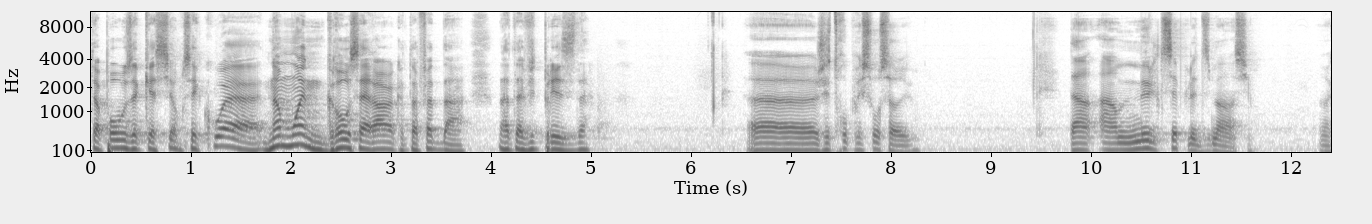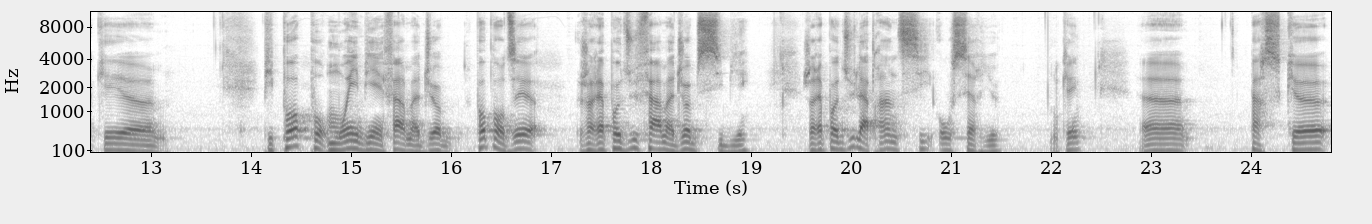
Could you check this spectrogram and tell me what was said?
te pose la question. C'est quoi, nomme-moi une grosse erreur que tu as faite dans, dans ta vie de président. Euh, j'ai trop pris ça au sérieux. Dans, en multiples dimensions. OK? Euh, puis pas pour moins bien faire ma job. Pas pour dire j'aurais pas dû faire ma job si bien. J'aurais pas dû la prendre si au sérieux. OK? Euh, parce que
